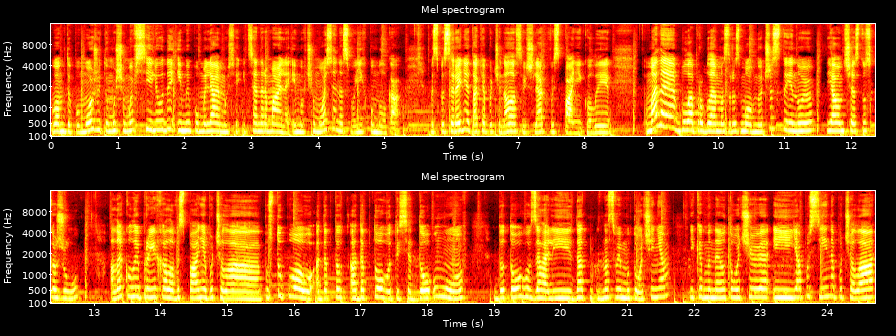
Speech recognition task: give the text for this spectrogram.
вам допоможуть, тому що ми всі люди і ми помиляємося, і це нормально, і ми вчимося на своїх помилках. Безпосередньо так я починала свій шлях в Іспанії, коли у мене була проблема з розмовною частиною, я вам чесно скажу. Але коли приїхала в Іспанію, почала поступово адапто- адаптовуватися до умов, до того, взагалі, над, над своїм оточенням, яке мене оточує. І я постійно почала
